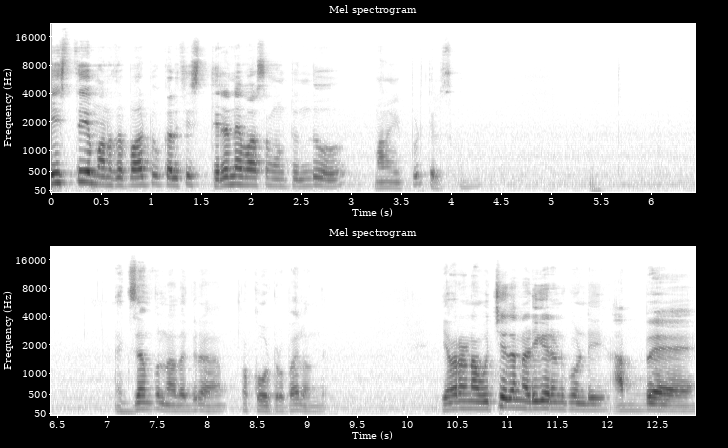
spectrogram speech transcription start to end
చేస్తే మనతో పాటు కలిసి స్థిర నివాసం ఉంటుందో మనం ఇప్పుడు తెలుసుకుందాం. ఎగ్జాంపుల్ నా దగ్గర ఒక కోటి రూపాయలు ఉంది. ఎవరైనా వచ్చేదాన్ని అడిగారు అనుకోండి అబ్బే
